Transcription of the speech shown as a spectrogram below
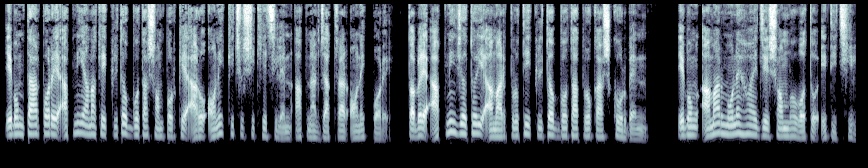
এবং তারপরে আপনি আমাকে কৃতজ্ঞতা সম্পর্কে আরও অনেক কিছু শিখিয়েছিলেন আপনার যাত্রার অনেক পরে। তবে আপনি যতই আমার প্রতি কৃতজ্ঞতা প্রকাশ করবেন, এবং আমার মনে হয় যে সম্ভবত এটি ছিল।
